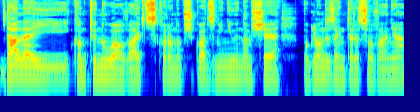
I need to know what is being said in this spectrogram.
dalej kontynuować, skoro na przykład zmieniły nam się poglądy, zainteresowania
